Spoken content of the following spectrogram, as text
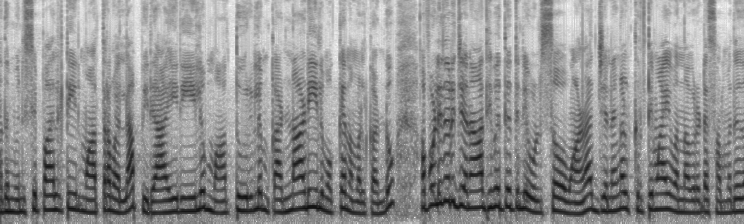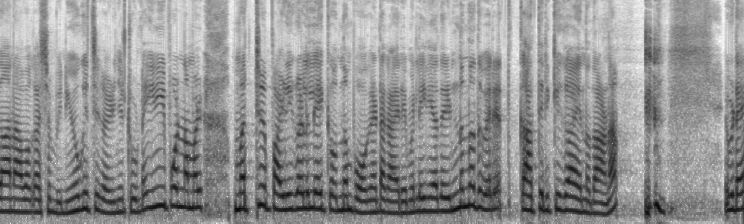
അത് മുനിസിപ്പാലിറ്റിയിൽ മാത്രമല്ല പിരായിരിയിലും മാത്തൂരിലും കണ്ണാടിയിലും ഒക്കെ നമ്മൾ കണ്ടു. അപ്പോൾ ഇതൊരു ജനാധിപത്യത്തിന്റെ ഉത്സവമാണ്. ജനങ്ങൾ കൃത്യമായി വന്നവരുടെ സമ്മതിദാനാവകാശം വിനിയോഗിച്ചു വിനിയോഗിച്ച് കഴിഞ്ഞിട്ടുണ്ട് ഇനിയിപ്പോൾ നമ്മൾ മറ്റ് പഴികളിലേക്കൊന്നും പോകേണ്ട കാര്യമില്ല. ഇനി അത് എണ്ണുന്നത് വരെ കാത്തിരിക്കുക എന്നതാണ്. ഇവിടെ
